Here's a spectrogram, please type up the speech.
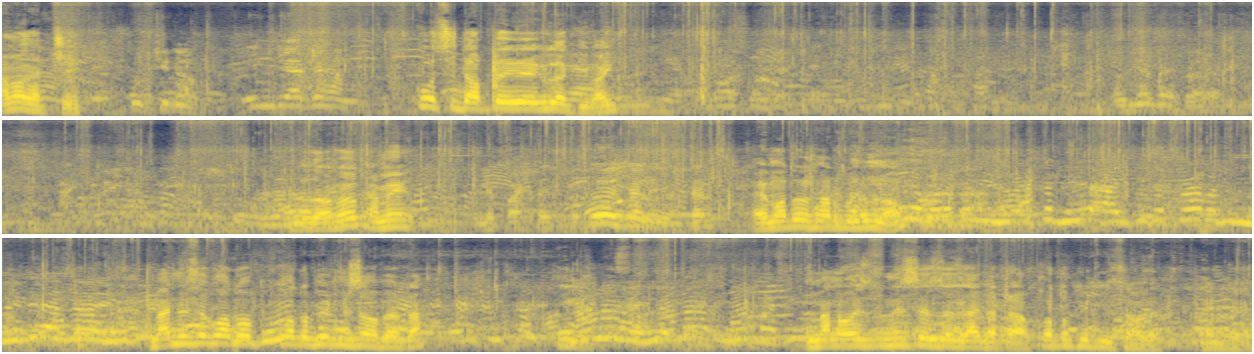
আমরা খাচ্ছি। কচি ডাবটা এগুলো কি ভাই? দর্শক আমি মতো সর্বনিম্ন নিচে কত কত ফিট নিচে হবে ওটা মানে ওই নিচের যে জায়গাটা কত ফিট নিচে হবে এখান থেকে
